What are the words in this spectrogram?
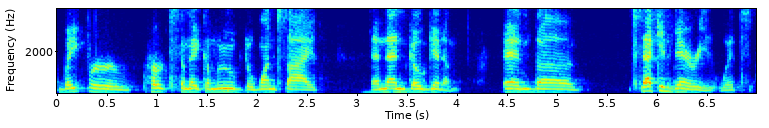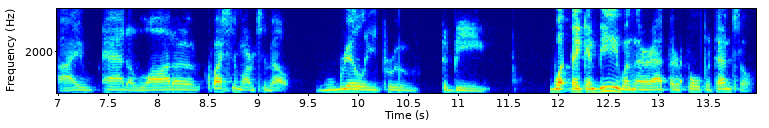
wait for Hurts to make a move to one side and then go get him. And the secondary, which I had a lot of question marks about, really proved to be what they can be when they're at their full potential.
